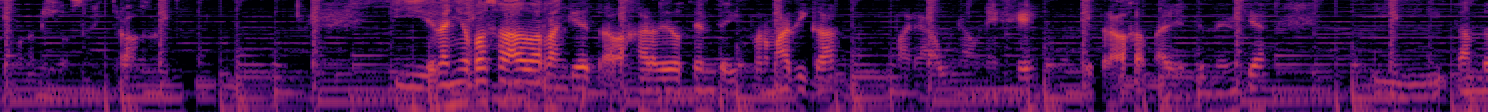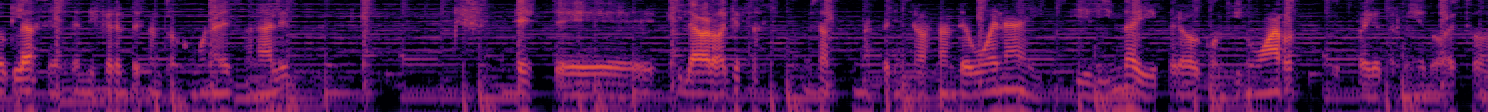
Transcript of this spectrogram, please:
tengo amigos ahí trabajando y el año pasado arranqué de trabajar de docente de informática para una ONG que trabaja para la Intendencia dando clases en diferentes centros comunales zonales. Este, y la verdad que esa, es, una experiencia bastante buena y, linda y espero continuar de que termine todo esto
